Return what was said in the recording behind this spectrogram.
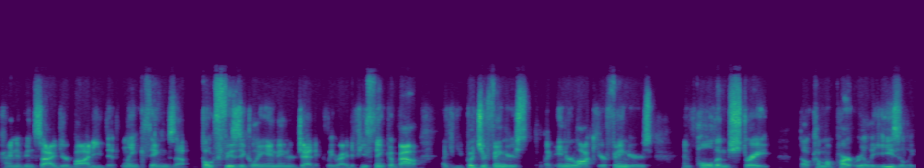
kind of inside your body that link things up both physically and energetically right? If you think about like if you put your fingers like interlock your fingers and pull them straight they'll come apart really easily.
